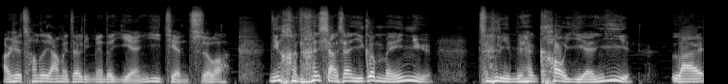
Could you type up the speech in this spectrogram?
而且长泽雅美在里面的演绎简直了，你很难想象一个美女。在里面靠演绎来，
